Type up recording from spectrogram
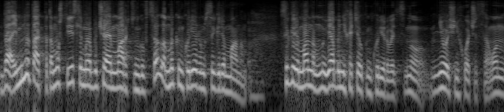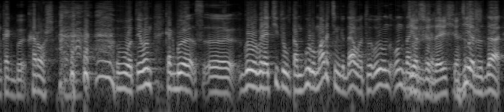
Да, именно так, потому что если мы обучаем маркетингу в целом, мы конкурируем с Игорем Маном. С Игорем Манном, ну, я бы не хотел конкурировать, ну, не очень хочется, он как бы хорош. вот, и он как бы, э, грубо говоря, титул там гуру маркетинга, да, вот он, он Держит, да, еще? Держит, да.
